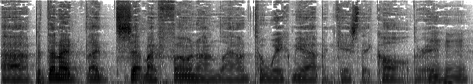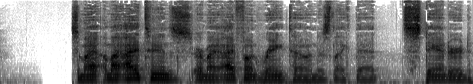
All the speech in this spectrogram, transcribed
Uh, but then I'd, I'd set my phone on loud to wake me up in case they called, right? hmm So my my iTunes or my iPhone ringtone is like that standard.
